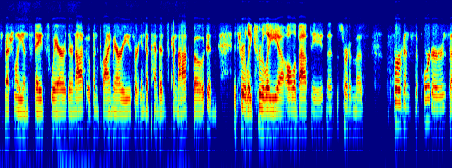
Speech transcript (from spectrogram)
especially in states where they're not open primaries or independents cannot vote, and it's really truly uh, all about the, the sort of most fervent supporters uh,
